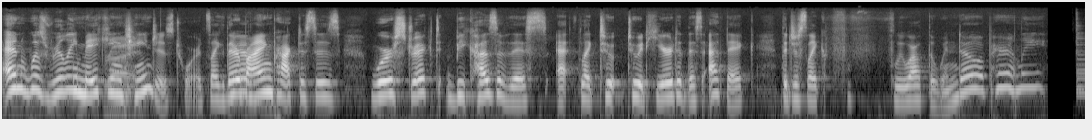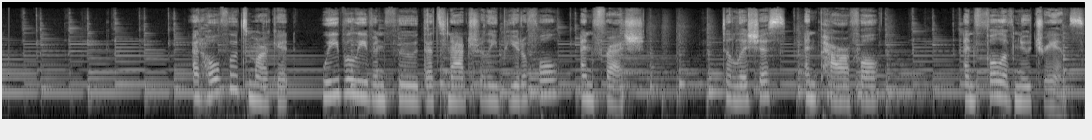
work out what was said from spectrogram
and was really making Right. changes towards. Like their Yeah. buying practices were strict because of this, like to to adhere to this ethic that just like f- flew out the window apparently. At Whole Foods Market, we believe in food that's naturally beautiful and fresh, delicious and powerful, and full of nutrients.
